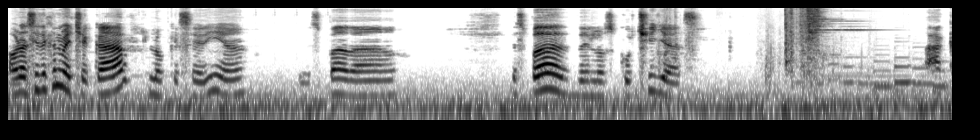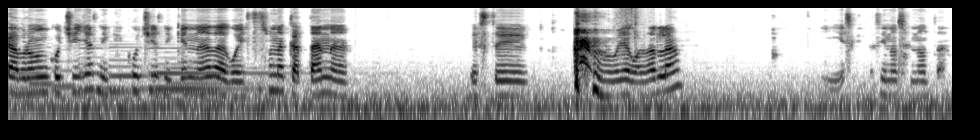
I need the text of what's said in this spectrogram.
Ahora sí, déjenme checar lo que sería espada. Espada de los cuchillas. Ah, cabrón, cuchillas, ni qué cuchillas, ni qué nada, güey. Esta es una katana. Este... voy a guardarla. Y es que casi no se nota.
